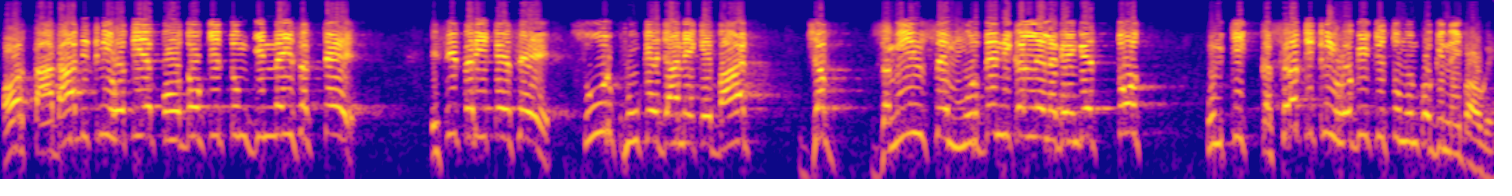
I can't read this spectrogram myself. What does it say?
اور تعداد اتنی ہوتی ہے پودوں کی تم گن نہیں سکتے۔ اسی طریقے سے سور پھونکے جانے کے بعد جب زمین سے مردے نکلنے لگیں گے تو ان کی کثرت اتنی ہوگی کہ تم ان کو گن نہیں پاؤ گے۔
